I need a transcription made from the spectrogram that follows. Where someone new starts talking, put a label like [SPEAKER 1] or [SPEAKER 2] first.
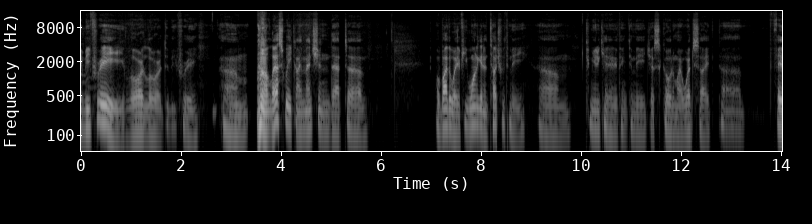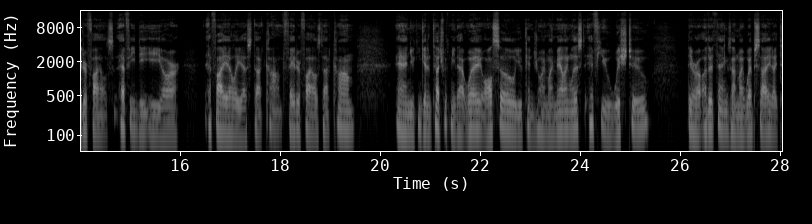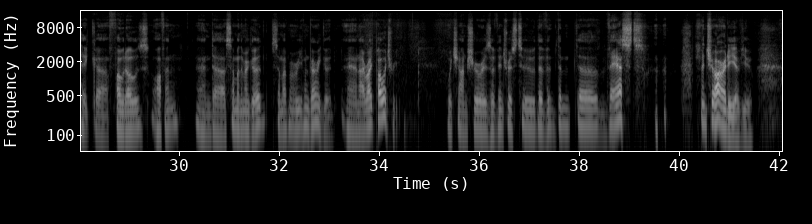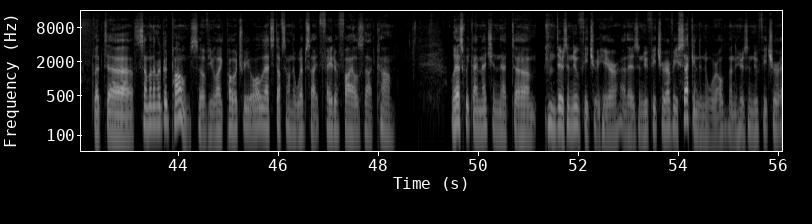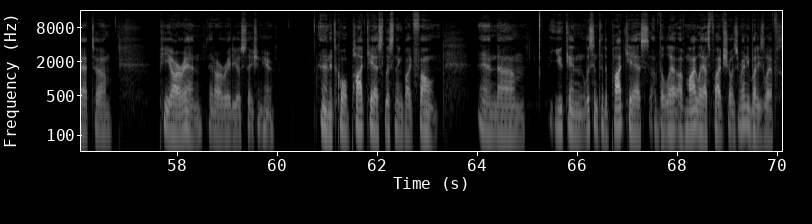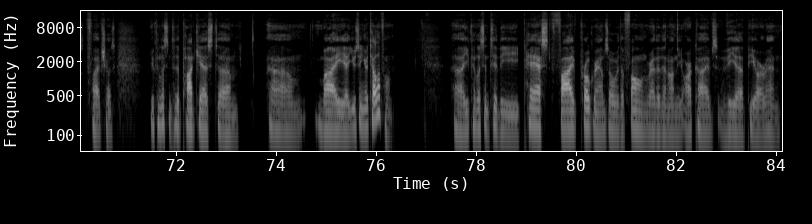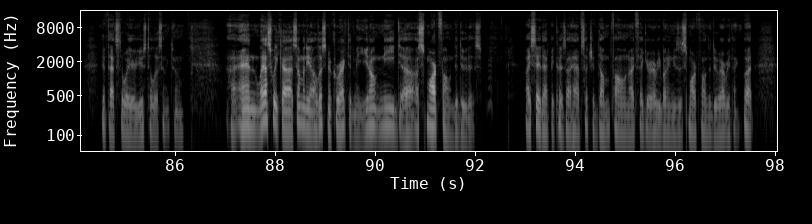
[SPEAKER 1] To be free.
[SPEAKER 2] Lord, Lord, to be free. Um, last week I mentioned that. Uh, oh, by the way, if you want to get in touch with me, um, communicate anything to me, just go to my website, uh, Feder Files, F E D E R F I L E S dot com, federfiles dot com, and you can get in touch with me that way. Also, you can join my mailing list if you wish to. There are other things on my website. I take uh, photos often, and uh, some of them are good, some of them are even very good. And I write poetry, which I'm sure is of interest to the, the, the vast majority of you. But uh, some of them are good poems. So if you like poetry, all that stuff's on the website, federfiles.com. Last week I mentioned that um, there's a new feature here. Uh, there's a new feature every second in the world, but here's a new feature at um, PRN, at our radio station here. And it's called Podcast Listening by Phone. And um, you can listen to the podcasts of the la- of my last five shows or anybody's last five shows. You can listen to the podcast um, um, by uh, using your telephone. Uh, you can listen to the past five programs over the phone rather than on the archives via PRN, if that's the way you're used to listening to them. Uh, and last week, uh, somebody, a listener, corrected me. You don't need uh, a smartphone to do this. I say that because I have such a dumb phone. I figure everybody needs a smartphone to do everything. But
